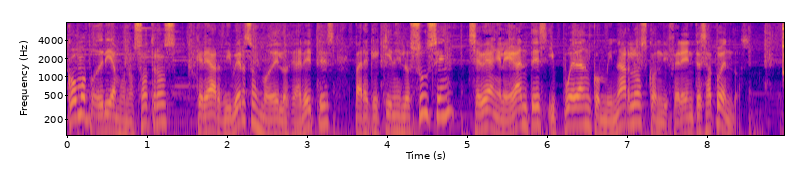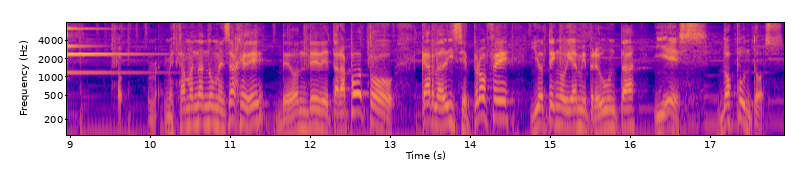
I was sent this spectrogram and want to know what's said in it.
¿cómo podríamos nosotros crear diversos modelos de aretes para que quienes los usen se vean elegantes y puedan combinarlos con diferentes atuendos? Oh, me está mandando un mensaje de ¿de dónde? De Tarapoto. Carla dice, profe, yo tengo ya mi pregunta y es, dos puntos.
